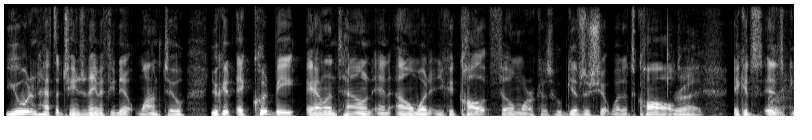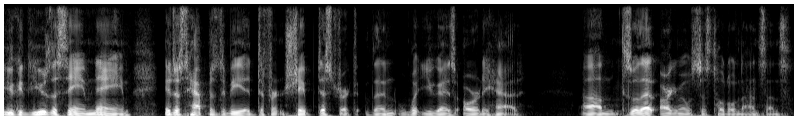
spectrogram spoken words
you wouldn't have to change the name if you didn't want to. You could. It could be Allentown and Elmwood, and you could call it Fillmore because who gives a shit what it's called? Right. It could. It, you could use the same name. It just happens to be a different shaped district than what you guys already had. Um, so that argument was just total nonsense.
